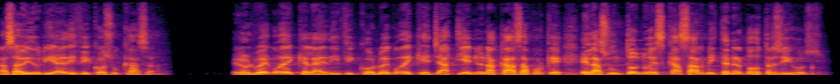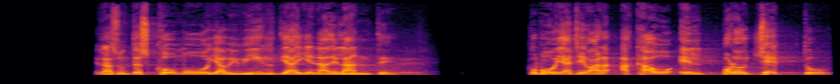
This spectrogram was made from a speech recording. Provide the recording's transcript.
La sabiduría edificó su casa, pero luego de que la edificó, luego de que ya tiene una casa, porque el asunto no es casarme y tener dos o tres hijos, el asunto es cómo voy a vivir de ahí en adelante, cómo voy a llevar a cabo el proyecto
